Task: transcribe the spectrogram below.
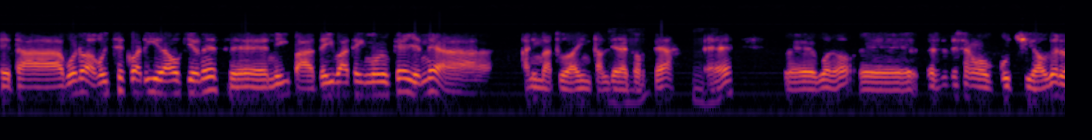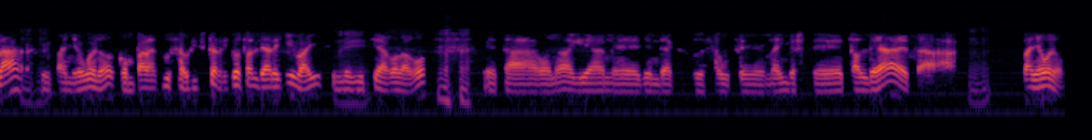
Eta, bueno, agoitzekoari dagokionez, e, nik ba, dei bat egingo nuke jendea animatu da taldera Mhm. etortzea. Mhm. Eh? E, bueno, e, ez dut esango gutxi gaudela, Mhm. baina, bueno, konparatu zaurizperriko taldearekin, bai, zinde Bai. gutxiago dago, eta, bueno, agian e, jendeak ez du ezagutzen nahin beste taldea, eta, Mhm. baina, bueno,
